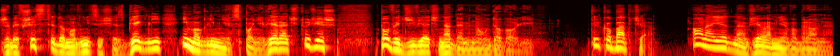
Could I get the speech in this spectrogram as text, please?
żeby wszyscy domownicy się zbiegli i mogli mnie sponiewierać, tudzież powydziwiać nade mną do woli. Tylko babcia, ona jedna wzięła mnie w obronę.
